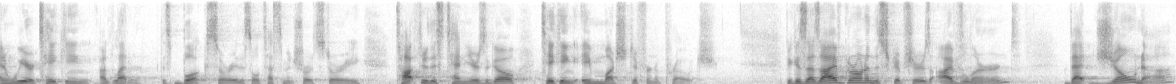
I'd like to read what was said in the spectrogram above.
and we are taking a letter, this book, sorry, this Old Testament short story, taught through this 10 years ago, taking a much different approach. Because as I've grown in the scriptures, I've learned that Jonah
